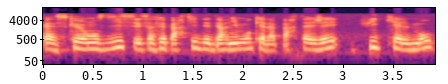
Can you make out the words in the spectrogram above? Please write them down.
parce qu'on se dit ça fait partie des derniers mots qu'elle a partagés. Puis quels mots?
